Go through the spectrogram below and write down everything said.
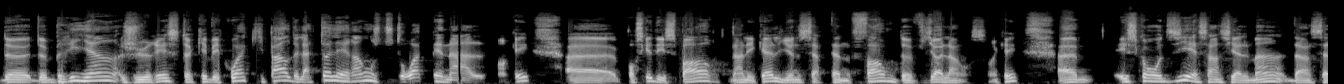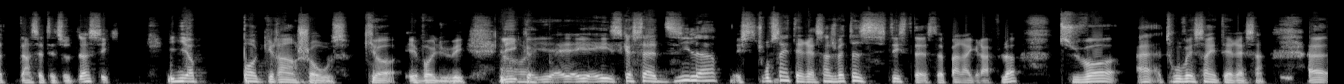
de, de brillants juristes québécois qui parlent de la tolérance du droit pénal, ok, euh, pour ce qui est des sports dans lesquels il y a une certaine forme de violence, ok? Euh, et ce qu'on dit essentiellement dans cette dans cette étude-là, c'est qu'il n'y a pas grand-chose qui a évolué. Les, Ah ouais. et, et ce que ça dit là, et je trouve ça intéressant. Je vais te citer ce, ce paragraphe-là. Tu vas ah, trouver ça intéressant. Euh,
